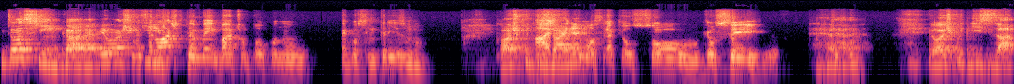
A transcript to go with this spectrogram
Então, assim, cara, eu acho Mas que. Você não acha que também bate um pouco no egocentrismo? Eu acho que o designer. Acho que mostrar que eu sou, que eu sei. eu acho que o design,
